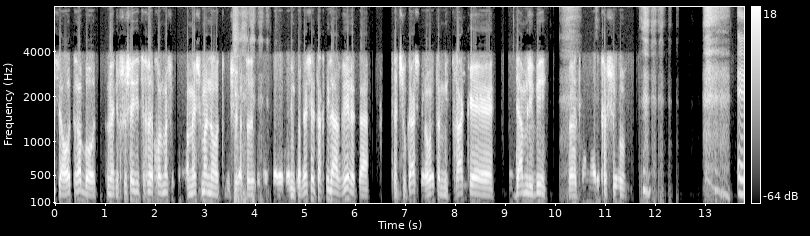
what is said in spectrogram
שעות רבות, ואני חושב שהייתי צריך לאכול משהו חמש מנות בשביל לעשות את זה. אני מקווה שהצלחתי להעביר את ה- את התשוקה שראו את המשחק אה, דם ליבי, ועד כמה היה לי חשוב. אה,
